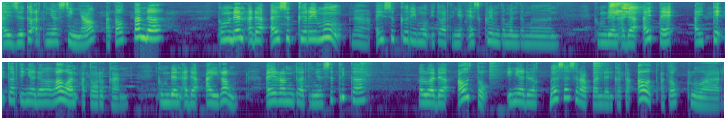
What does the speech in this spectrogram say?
Aizu itu artinya sinyal atau tanda. Kemudian ada aisukrimu. Nah, aisukrimu itu artinya es krim, teman-teman. Kemudian ada aite. Aite itu artinya adalah lawan atau rekan. Kemudian ada iron. Iron itu artinya setrika. Lalu ada auto. Ini adalah bahasa serapan dari kata out atau keluar.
